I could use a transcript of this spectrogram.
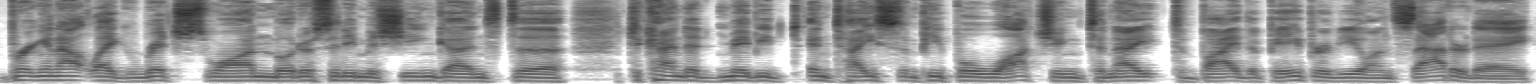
bringing out like Rich Swann Motor City Machine Guns to to kind of maybe entice some people watching tonight to buy the pay per view on Saturday.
